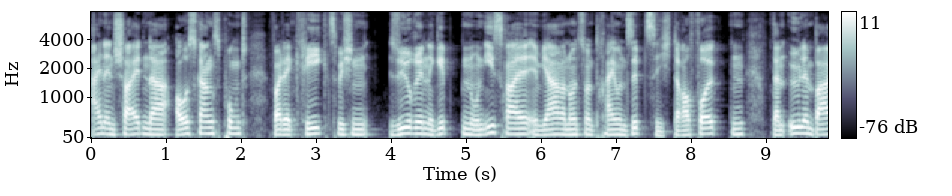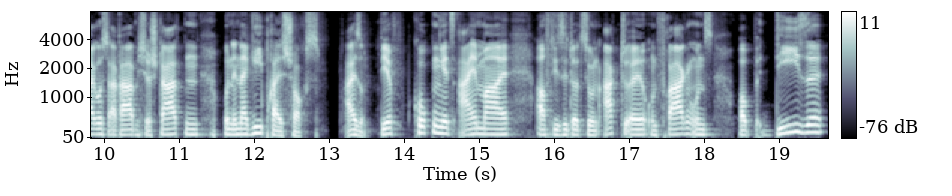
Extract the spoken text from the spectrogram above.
Ein entscheidender Ausgangspunkt war der Krieg zwischen Syrien, Ägypten und Israel im Jahre 1973. Darauf folgten dann Ölembargos arabischer Staaten und Energiepreisschocks. Also, wir gucken jetzt einmal auf die Situation aktuell und fragen uns, ob diese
